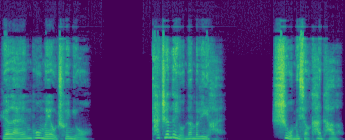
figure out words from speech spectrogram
原来恩公没有吹牛，他真的有那么厉害。”是我们小看他了。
